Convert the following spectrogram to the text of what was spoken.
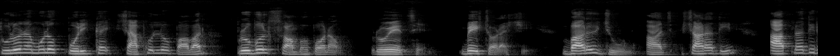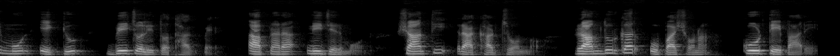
তুলনামূলক পরীক্ষায় সাফল্য পাওয়ার প্রবল সম্ভাবনাও রয়েছে। বেসরাশি বারোই জুন আজ সারাদিন আপনাদের মন একটু বিচলিত থাকবে। আপনারা নিজের মন শান্তি রাখার জন্য রামদুর্গার উপাসনা করতে পারেন।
